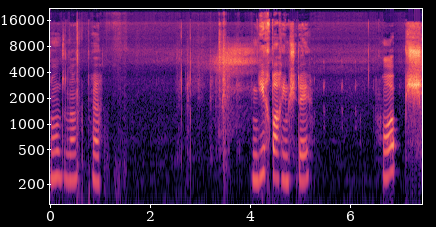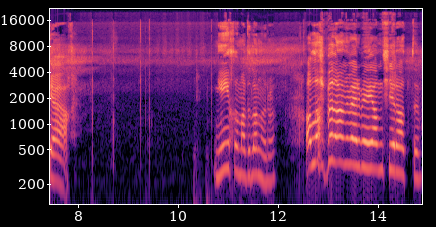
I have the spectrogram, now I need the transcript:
Ne oldu lan? Heh. Yık bakayım şurayı. Hop şak. Niye yıkılmadı lan onu? Allah belanı vermeye yanlış yere attım.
